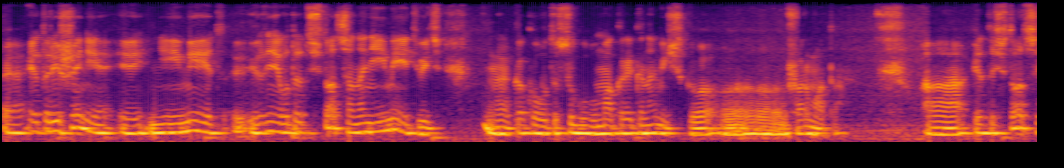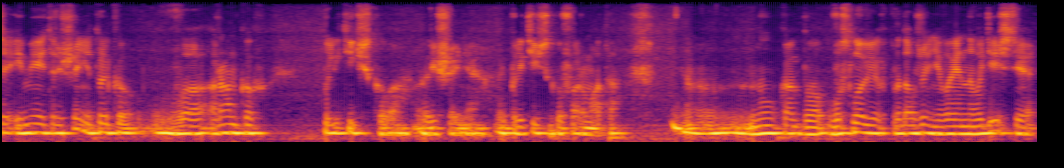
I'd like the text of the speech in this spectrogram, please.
Э, это решение э, не имеет, вернее, вот эта ситуация, она не имеет ведь э, какого-то сугубо макроэкономического формата. А эта ситуация имеет решение только в рамках политического решения и политического формата. Э, ну, как бы в условиях продолжения военного действия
